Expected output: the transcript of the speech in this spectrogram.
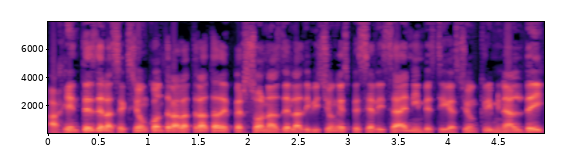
Agentes de la sección contra la trata de personas de la División Especializada en Investigación Criminal de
